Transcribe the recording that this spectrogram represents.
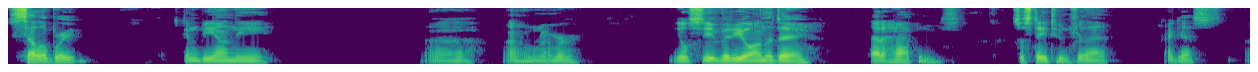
celebrate. It's going to be on the, uh, I don't remember. You'll see a video on the day that it happens. So stay tuned for that, I guess. I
